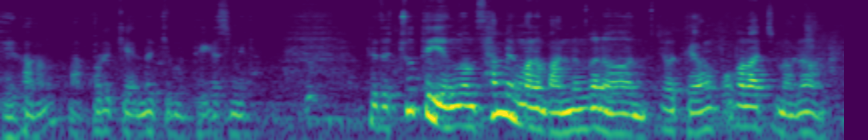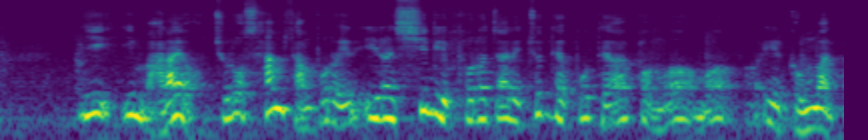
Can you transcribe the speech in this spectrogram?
대강 막 그렇게 느끼면 되겠습니다. 그래서 주택 연금 300만 원 받는 거는 요 대강 뽑아놨지만은 이, 이 많아요. 주로 33% 이- 이런 12%짜리 주택 보태갖고 뭐 뭐 이 것만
